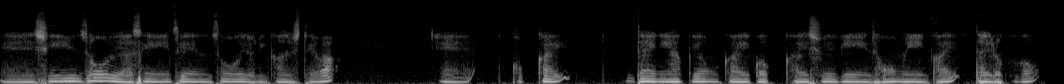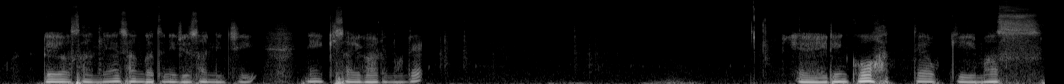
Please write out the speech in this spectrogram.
えー、新贈与や生前贈与に関しては、えー、国会第204回国会衆議院法務委員会第6号令和3年3月23日に記載があるので、えー、リンクを貼っておきます。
